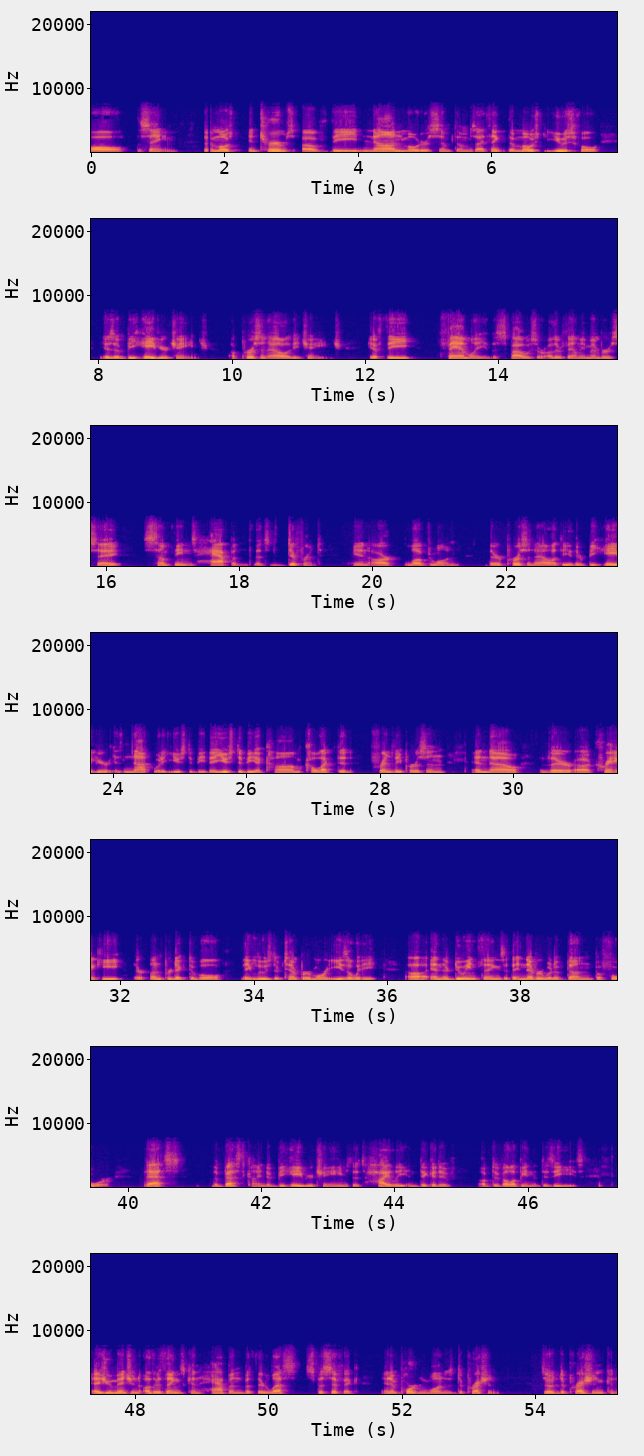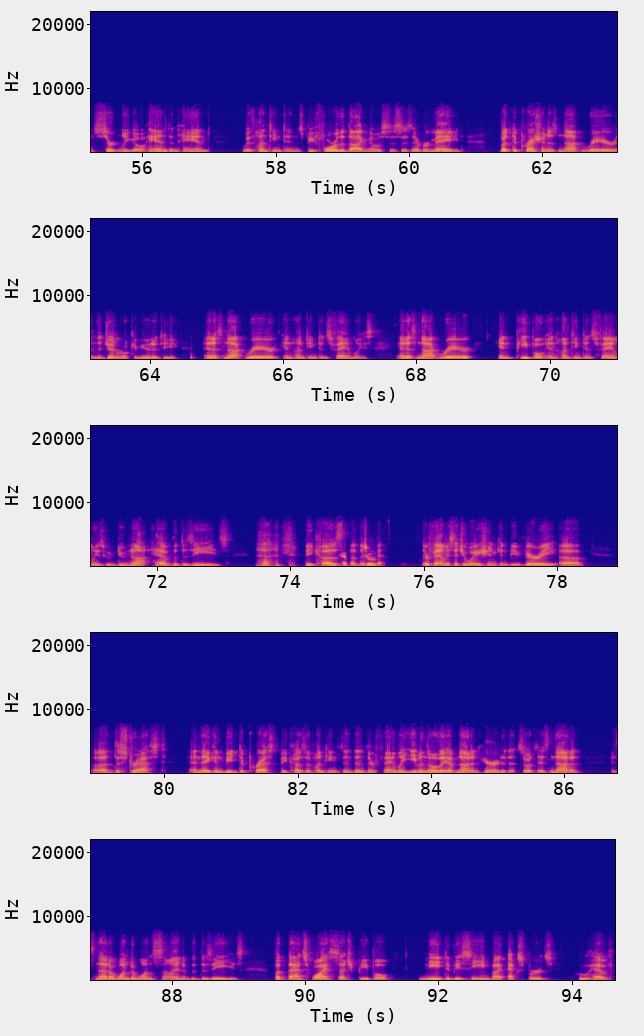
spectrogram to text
all the same. The most, in terms of the non motor symptoms, I think the most useful is a behavior change, a personality change. If the family, the spouse, or other family members say, something's happened that's different in our loved one, their personality, their behavior is not what it used to be. They used to be a calm, collected, friendly person, and now they're uh, cranky, they're unpredictable, they lose their temper more easily, uh, and they're doing things that they never would have done before. That's the best kind of behavior change that's highly indicative of developing the disease. As you mentioned, other things can happen, but they're less specific. An important one is depression. So, depression can certainly go hand in hand with Huntington's before the diagnosis is ever made. But depression is not rare in the general community, and it's not rare in Huntington's families, and it's not rare in people in Huntington's families who do not have the disease because their, their family situation can be very uh, uh, distressed and they can be depressed because of Huntington's in their family, even though they have not inherited it. So it's, it's not a it's not a one to one sign of the disease. But that's why such people need to be seen by experts who have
